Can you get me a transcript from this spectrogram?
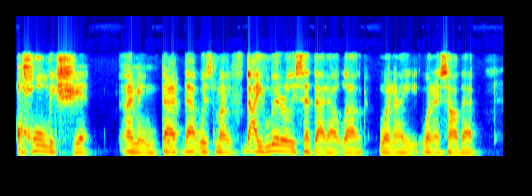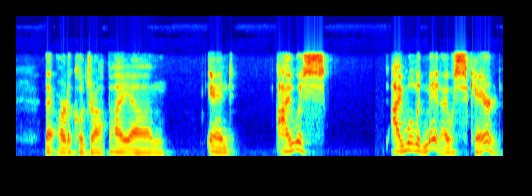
holy shit! I mean that yeah. that was my. I literally said that out loud when I when I saw that that article drop. I um and I was I will admit I was scared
